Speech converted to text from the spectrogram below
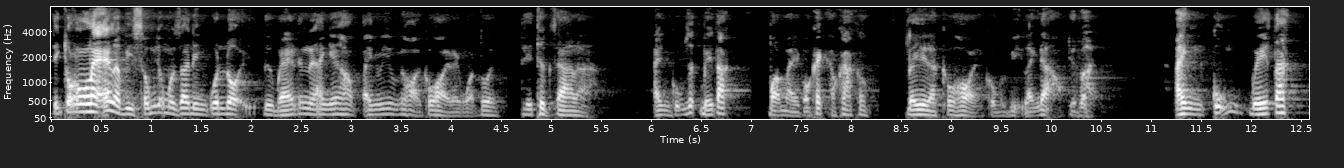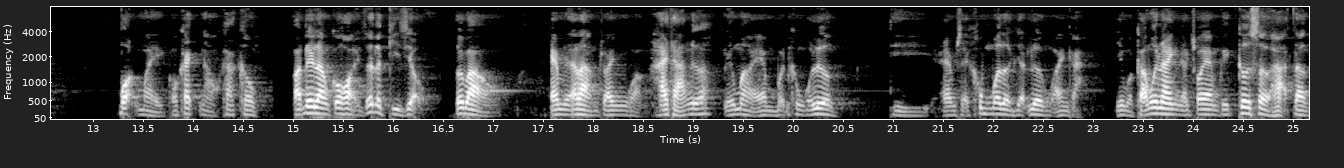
Thì có lẽ là vì sống trong một gia đình quân đội từ bé nên anh ấy học anh ấy hỏi câu hỏi này của bọn tôi. Thế thực ra là anh cũng rất bế tắc. Bọn mày có cách nào khác không? Đây là câu hỏi của một vị lãnh đạo tuyệt vời anh cũng bế tắc. Bọn mày có cách nào khác không? Và đây là một câu hỏi rất là kỳ diệu. Tôi bảo, em sẽ làm cho anh khoảng 2 tháng nữa, nếu mà em vẫn không có lương, thì em sẽ không bao giờ nhận lương của anh cả. Nhưng mà cảm ơn anh đã cho em cái cơ sở hạ tầng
